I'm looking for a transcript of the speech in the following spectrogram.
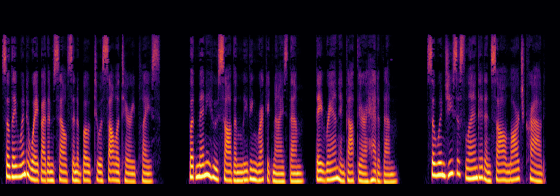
So they went away by themselves in a boat to a solitary place. But many who saw them leaving recognized them, they ran and got there ahead of them. So when Jesus landed and saw a large crowd,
